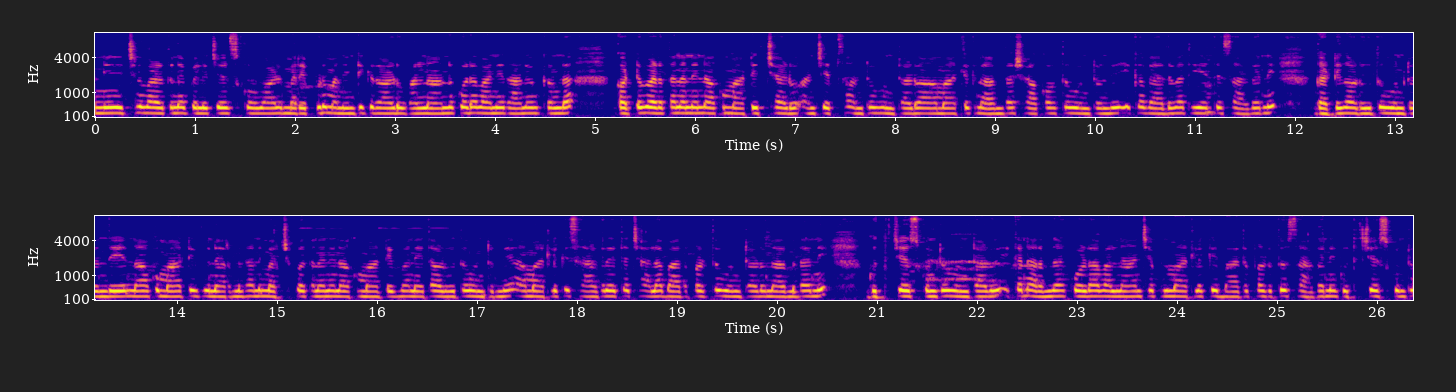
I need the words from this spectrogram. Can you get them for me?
నేనిచ్చిన వాడితోనే పెళ్ళి చేసుకో. వాడు మరెప్పుడు మన ఇంటికి రాడు. వాళ్ళ నాన్న కూడా వాడిని రానివ్వకుండా కట్టుబెడతానని నాకు మాటిచ్చాడు" అని చెప్పి అంటూ ఉంటాడు. ఆ మాటలకి నాంతా షాక్ అవుతూ ఉంటుంది. ఇక వేదవతి అయితే సాగర్‌ని గట్టిగా అడుగుతూ ఉంటుంది. "నాకు మాటివ్వు నర్మదాని మర్చిపోతానని నాకు మాటివ్వు" అని అయితే అడుగుతూ ఉంటుంది. ఆ మాటలకి సాగర్ అయితే చాలా బాధపడుతూ ఉంటాడు. నర్మదాని గుర్తు చేసుకుంటూ ఉంటాడు. ఇక నర్మద కూడా వాళ్ళ నాన్న చెప్పిన మాటలకి బాధపడుతూ సాగర్‌ని గుర్తు చేసుకుంటూ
